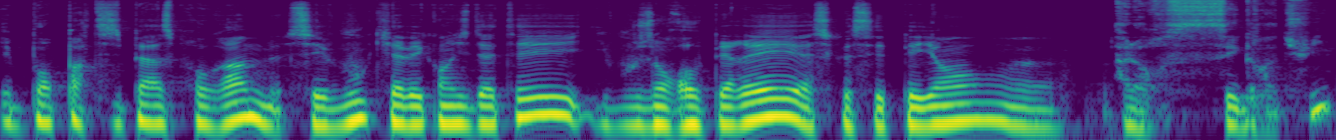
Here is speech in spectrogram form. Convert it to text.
Et pour participer à ce programme, c'est vous qui avez candidaté Ils vous ont repéré Est-ce que c'est payant euh? alors c'est gratuit,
